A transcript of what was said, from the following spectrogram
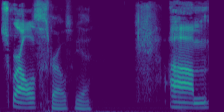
Skrulls. Scrolls, yeah. Um,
